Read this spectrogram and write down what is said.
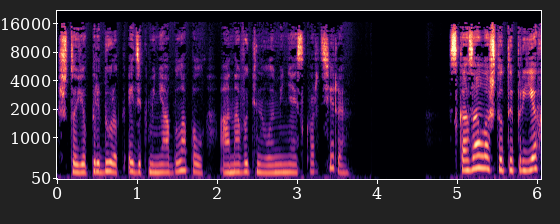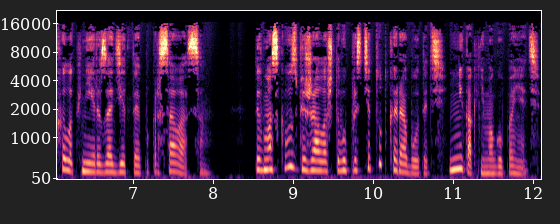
Что ее придурок Эдик меня облапал, а она выкинула меня из квартиры? Сказала, что ты приехала к ней разодетая покрасоваться. Ты в Москву сбежала, чтобы проституткой работать? Никак не могу понять.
